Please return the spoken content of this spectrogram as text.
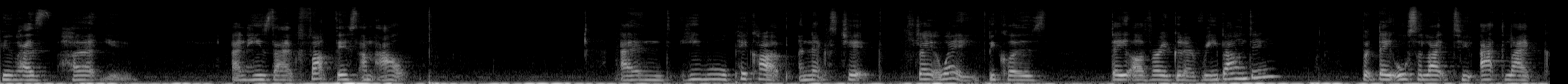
who has hurt you. And he's like, fuck this, I'm out and he will pick up a next chick straight away because they are very good at rebounding, but they also like to act like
